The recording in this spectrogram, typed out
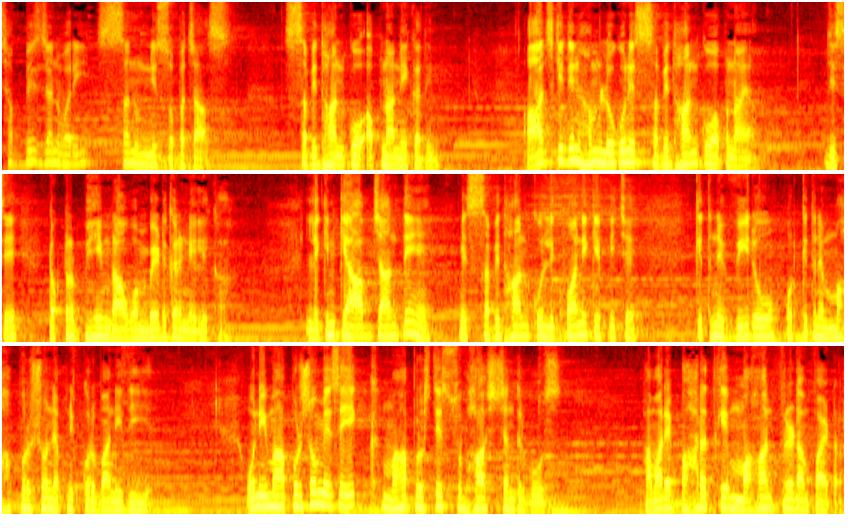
26 जनवरी सन 1950 संविधान को अपनाने का दिन। आज के दिन हम लोगों ने संविधान को अपनाया, जिसे डॉक्टर भीमराव अंबेडकर ने लिखा। लेकिन क्या आप जानते हैं इस संविधान को लिखवाने के पीछे कितने वीरों और कितने महापुरुषों ने अपनी कुर्बानी दी है? उन्हीं महापुरुषों में से एक महापुरुष थे सुभाष चंद्र बोस, हमारे भारत के महान फ्रीडम फाइटर,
